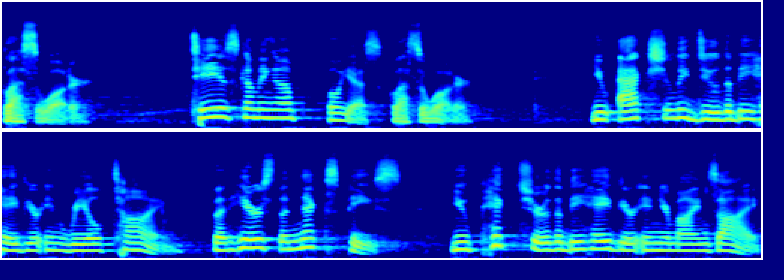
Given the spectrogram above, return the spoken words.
glass of water. Tea is coming up. Oh, yes, glass of water. You actually do the behavior in real time. But here's the next piece you picture the behavior in your mind's eye.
